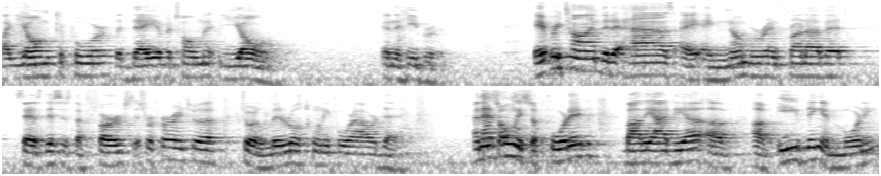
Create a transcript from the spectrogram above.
like Yom Kippur, the Day of Atonement, Yom in the Hebrew. Every time that it has a, a number in front of it, says this is the first, it's referring to a, to a literal 24 hour day. And that's only supported by the idea of, of evening and morning.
